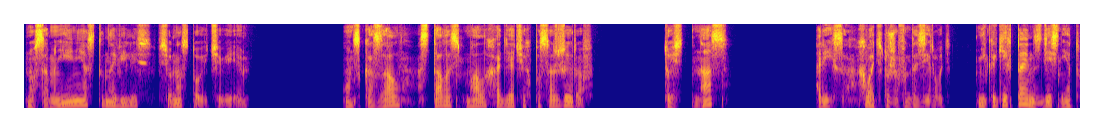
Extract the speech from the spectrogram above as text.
Но сомнения становились все настойчивее. Он сказал, осталось мало ходячих пассажиров. То есть нас? Ариса, хватит уже фантазировать. Никаких тайн здесь нет.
